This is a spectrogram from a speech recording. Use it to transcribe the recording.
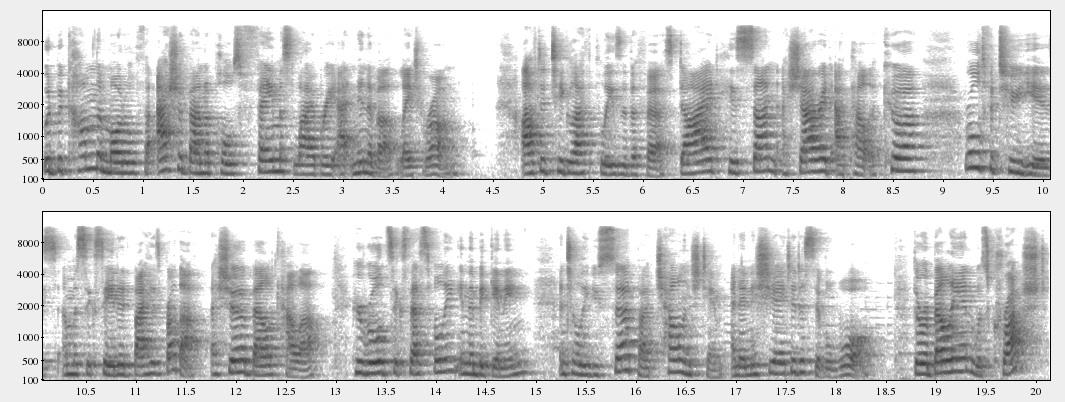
would become the model for Ashurbanipal's famous library at Nineveh later on. After Tiglath-Pileser I died, his son Asharid-apal-Ekur ruled for two years and was succeeded by his brother, Ashur-bel-kala, who ruled successfully in the beginning until a usurper challenged him and initiated a civil war. The rebellion was crushed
